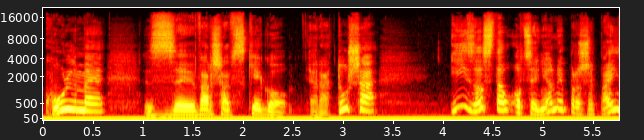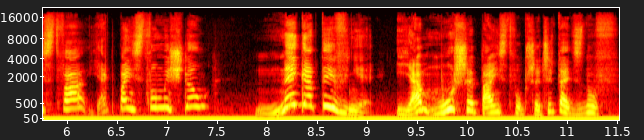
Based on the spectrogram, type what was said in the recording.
Kulmę z warszawskiego ratusza i został oceniony, proszę Państwa, jak Państwo myślą, negatywnie. I ja muszę Państwu przeczytać znów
